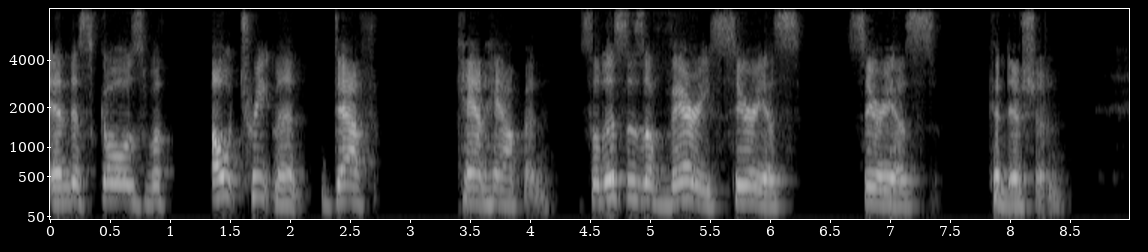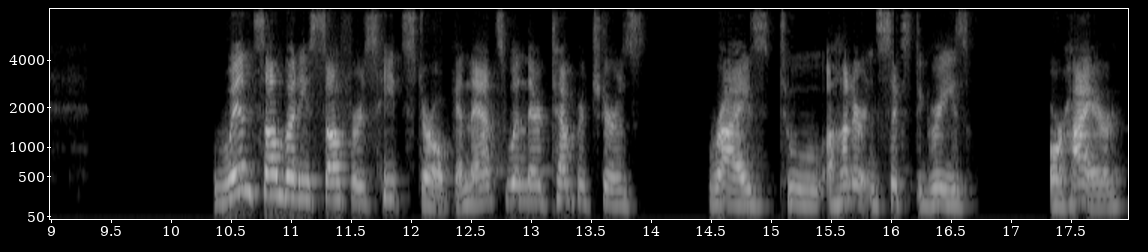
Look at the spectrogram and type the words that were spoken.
and this goes without treatment, death can happen. So this is a very serious, serious condition. When somebody suffers heat stroke, and that's when their temperatures rise to 106 degrees or higher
